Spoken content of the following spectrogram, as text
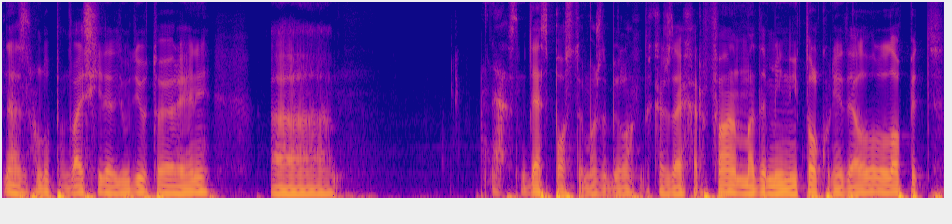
ne znam, lupam, 20.000 ljudi u toj areni, a, ne znam, 10% je možda bilo, da kaže da je Harfan, mada mi ni toliko nije delovalo, ali opet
